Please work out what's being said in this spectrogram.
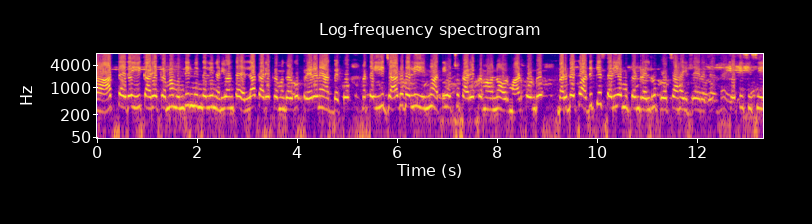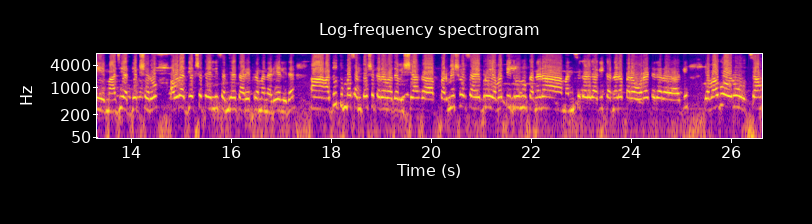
ಆಗ್ತಾ ಇದೆ. ಈ ಕಾರ್ಯಕ್ರಮ ಮುಂದಿನ ದಿನದಲ್ಲಿ ನಡೆಯುವಂತ ಎಲ್ಲಾ ಕಾರ್ಯಕ್ರಮಗಳಿಗೂ ಪ್ರೇರಣೆ ಆಗ್ಬೇಕು. ಮತ್ತೆ ಈ ಜಾಗದಲ್ಲಿ ಇನ್ನೂ ಅತಿ ಹೆಚ್ಚು ಕಾರ್ಯಕ್ರಮವನ್ನು ಅವ್ರು ಮಾಡ್ಕೊಂಡು ಬರ್ಬೇಕು. ಅದಕ್ಕೆ ಸ್ಥಳೀಯ ಮುಖಂಡರೆಲ್ಲರೂ ಪ್ರೋತ್ಸಾಹ ಇದ್ದೇ ಇರುತ್ತೆ. ಕೆಪಿಸಿಸಿ ಮಾಜಿ ಅಧ್ಯಕ್ಷರು, ಅವರ ಅಧ್ಯಕ್ಷತೆಯಲ್ಲಿ ಸಂಜೆ ಕಾರ್ಯಕ್ರಮ ನಡೆಯಲಿದೆ. ಅದು ತುಂಬಾ ಸಂತೋಷಕರವಾದ ವಿಷಯ. ಪರಮೇಶ್ವರ್ ಸಾಹೇಬ್ರು ಯಾವತ್ತಿದ್ರು ಕನ್ನಡ ಮನಸ್ಸುಗಳಿಗಾಗಿ, ಕನ್ನಡ ಪರ ಹೋರಾಟಗಾರರಾಗಿ ಯಾವಾಗೂ ಅವರು ಉತ್ಸಾಹ,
